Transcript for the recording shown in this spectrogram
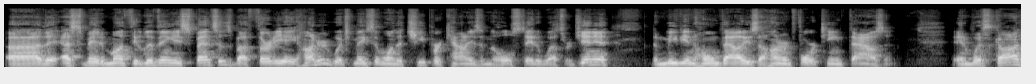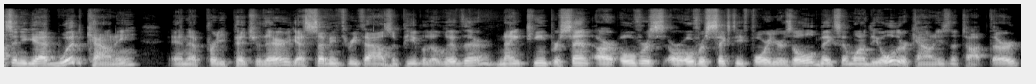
Uh, the estimated monthly living expenses about 3,800, which makes it one of the cheaper counties in the whole state of West Virginia. The median home value is 114,000. In Wisconsin, you got Wood County, and a pretty picture there. You got 73,000 people that live there. 19% are over or over 64 years old, makes it one of the older counties in the top third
